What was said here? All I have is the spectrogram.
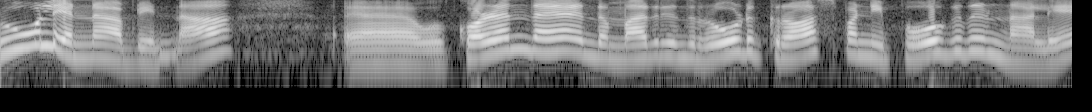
ரூல் என்ன அப்படின்னா குழந்தை இந்த மாதிரி இந்த ரோடு கிராஸ் பண்ணி போகுதுன்னாலே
